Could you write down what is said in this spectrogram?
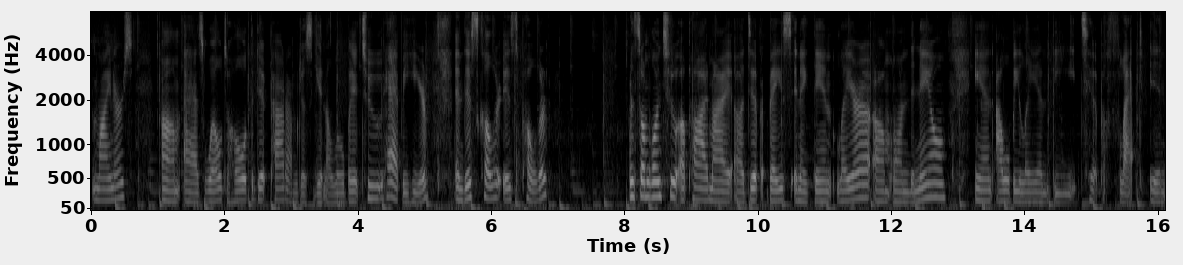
liners um, as well to hold the dip powder. I'm just getting a little bit too happy here. And this color is Polar. And so I'm going to apply my uh, dip base in a thin layer um, on the nail and I will be laying the tip flat in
